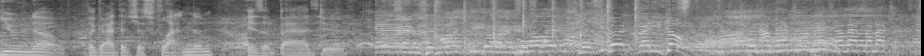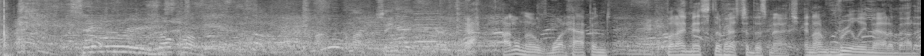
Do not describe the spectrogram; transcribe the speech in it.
you know the guy that just flattened him is a bad dude. Center's this way. Center's this way. Looks good. Ready, go. Now match, now match, now match, now match. So close. Come on, same thing. I don't know what happened, but I missed the rest of this match, and I'm really mad about it.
